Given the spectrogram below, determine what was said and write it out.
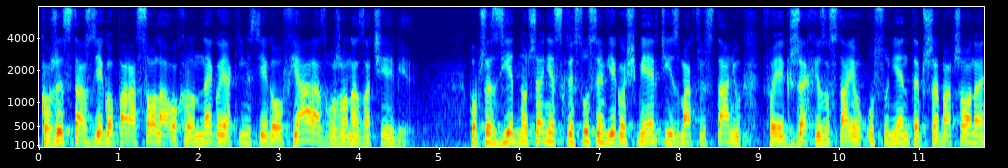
korzystasz z Jego parasola ochronnego, jakim jest Jego ofiara złożona za Ciebie. Poprzez zjednoczenie z Chrystusem w Jego śmierci i zmartwychwstaniu Twoje grzechy zostają usunięte, przebaczone,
